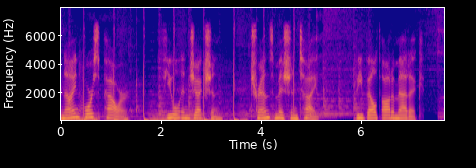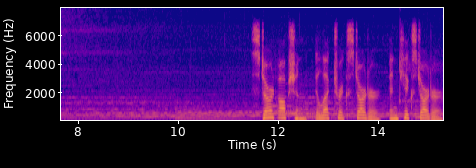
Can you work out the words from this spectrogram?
9 horsepower, fuel injection, transmission type, V-belt automatic. Start option, electric starter, and kickstarter.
